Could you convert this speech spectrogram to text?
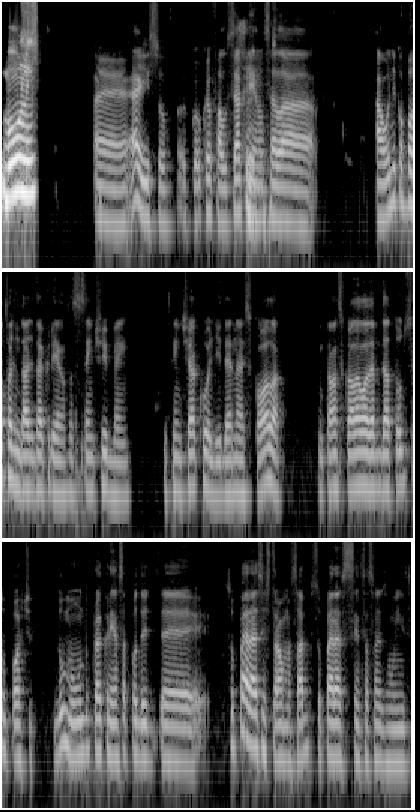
Bullying. É, é isso. O que eu falo, se a criança, ela a única oportunidade da criança se sentir bem, se sentir acolhida é na escola, então a escola ela deve dar todo o suporte do mundo para a criança poder é, superar esses traumas, sabe? Superar essas sensações ruins.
